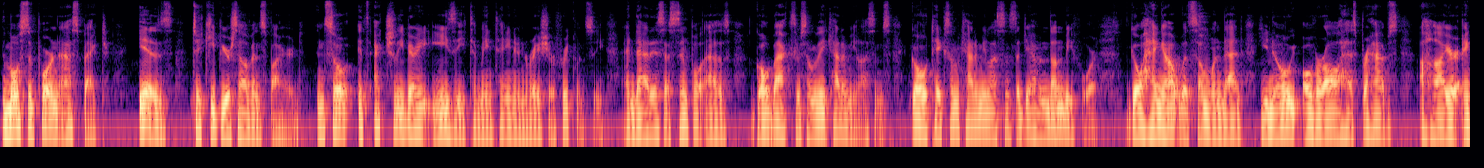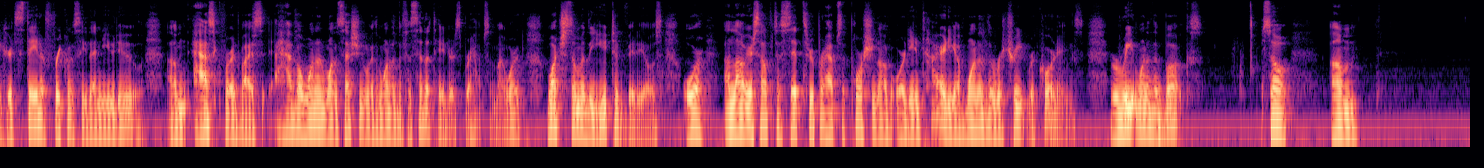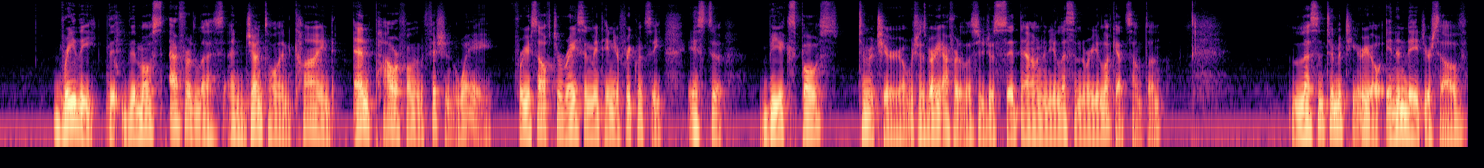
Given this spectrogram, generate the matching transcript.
the most important aspect is to keep yourself inspired. And so it's actually very easy to maintain and raise your frequency. And that is as simple as go back through some of the academy lessons. Go take some academy lessons that you haven't done before. Go hang out with someone that you know overall has perhaps a higher anchored state of frequency than you do. Um, ask for advice. Have a one-on-one -on -one session with one of the facilitators perhaps at my work. Watch some of the YouTube videos or allow yourself to sit through perhaps a portion of or the entirety of one of the retreat recordings. Read one of the books. So um, really the, the most effortless and gentle and kind and powerful and efficient way for yourself to raise and maintain your frequency is to be exposed to material, which is very effortless. You just sit down and you listen or you look at something. Listen to material, inundate yourself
